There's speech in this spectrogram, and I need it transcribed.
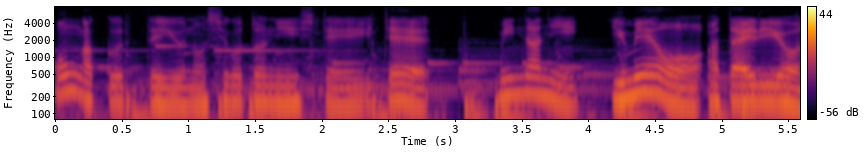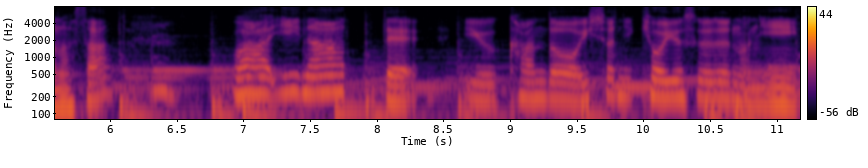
音楽っていうのを仕事にしていて、みんなに夢を与えるようなさ、うん、わあ、いいなっていう感動を一緒に共有するのに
